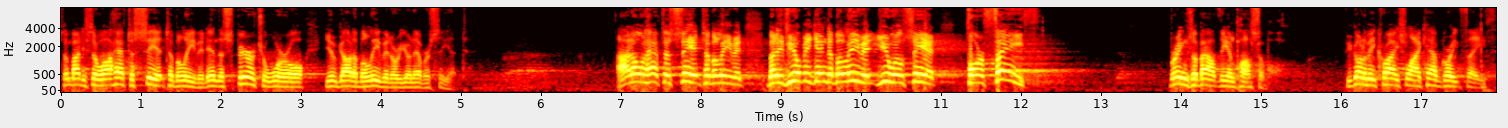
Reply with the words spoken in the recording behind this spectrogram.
Somebody said, Well, I have to see it to believe it. In the spiritual world, you've got to believe it or you'll never see it. I don't have to see it to believe it, but if you'll begin to believe it, you will see it. For faith brings about the impossible. If you're going to be Christ like, have great faith.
